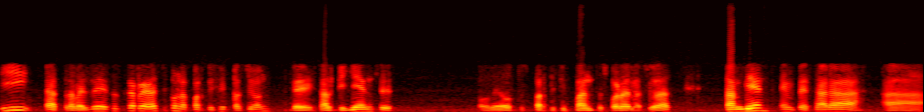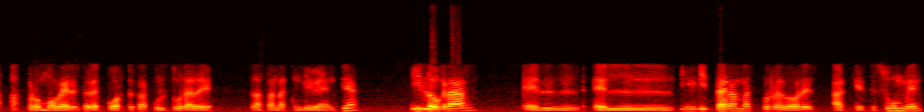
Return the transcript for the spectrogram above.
y a través de esas carreras y con la participación de saltillenses o de otros participantes fuera de la ciudad, también empezar a, promover ese deporte, esa cultura de la sana convivencia y lograr el, el invitar a más corredores a que se sumen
